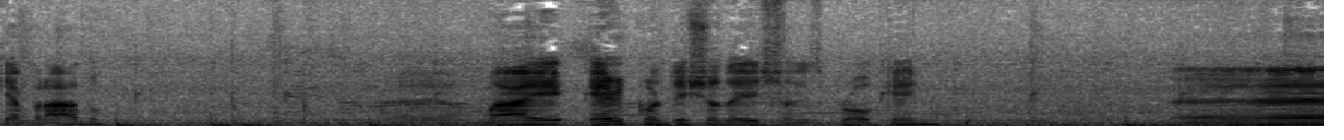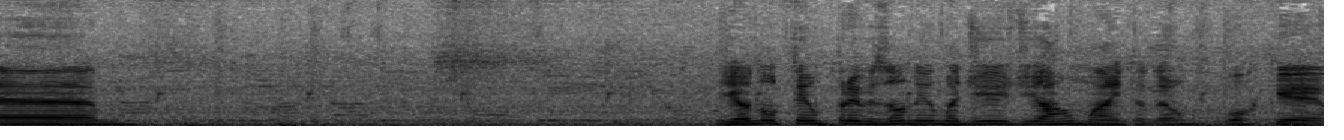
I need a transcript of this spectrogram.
quebrado. É, my air conditionation is broken. É... E eu não tenho previsão nenhuma de, de arrumar, entendeu? Porque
